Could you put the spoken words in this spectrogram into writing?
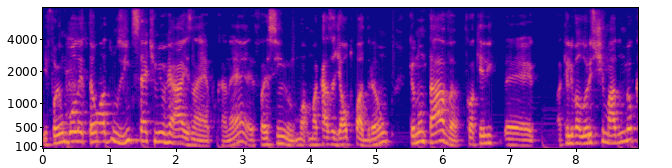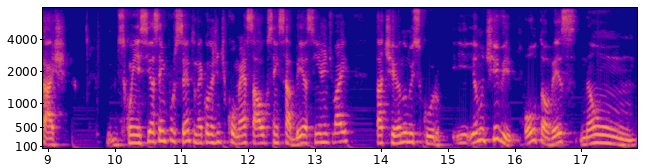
E foi um boletão lá de uns 27 mil reais na época, né? Foi assim, uma, uma casa de alto padrão que eu não tava com aquele, é, aquele valor estimado no meu caixa desconhecia 100%, né? Quando a gente começa algo sem saber, assim, a gente vai tateando no escuro. E eu não tive, ou talvez não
